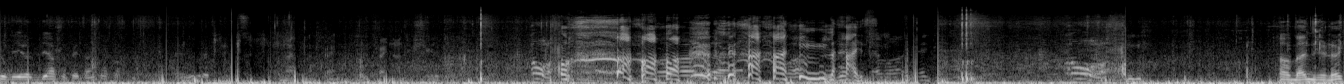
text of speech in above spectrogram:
Quand j'ai oublié l'autre bière, je pète un câble. nice. How bad you look?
